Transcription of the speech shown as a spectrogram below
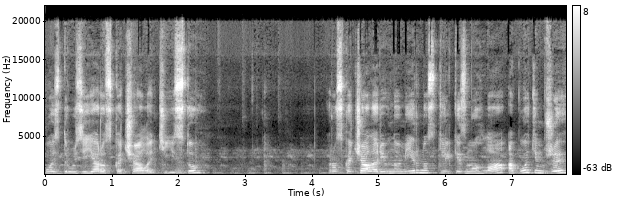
Ось, друзі, я розкачала тісто. Розкачала рівномірно, скільки змогла, а потім вже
